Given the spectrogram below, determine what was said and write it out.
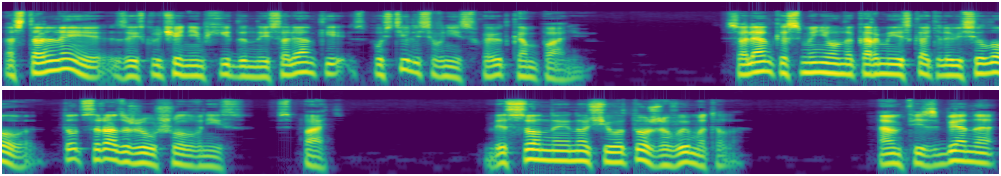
остальные, за исключением Хиддена и Солянки, спустились вниз в кают-компанию. Солянка сменил на корме искателя Веселова. Тот сразу же ушел вниз. Спать. Бессонная ночь его тоже вымотала. Амфисбена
